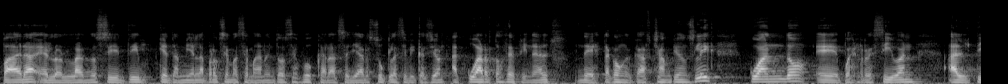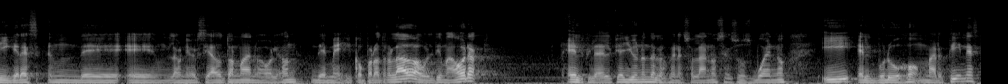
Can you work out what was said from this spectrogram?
para el Orlando City, que también la próxima semana entonces buscará sellar su clasificación a cuartos de final de esta CONCACAF Champions League, cuando eh, pues reciban al Tigres de eh, la Universidad Autónoma de Nuevo León de México. Por otro lado, a última hora, el Philadelphia Union de los venezolanos Jesús Bueno y el Brujo Martínez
